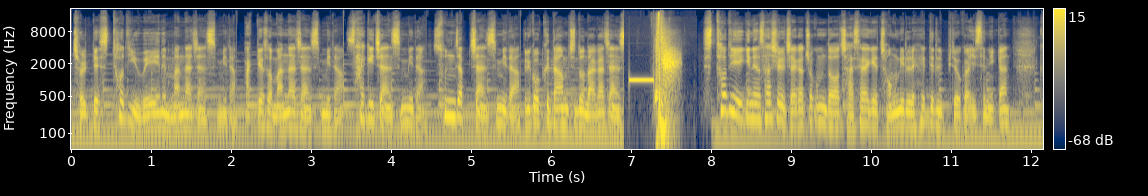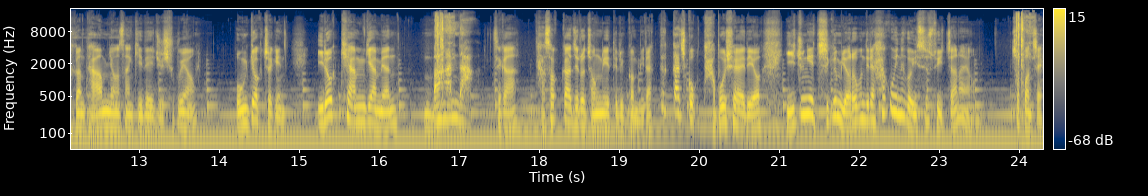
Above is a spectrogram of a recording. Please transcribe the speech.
절대 스터디 외에는 만나지 않습니다. 밖에서 만나지 않습니다. 사귀지 않습니다. 손잡지 않습니다. 그리고 그 다음 진도 나가지 않습니다. 스터디 얘기는 사실 제가 조금 더 자세하게 정리를 해드릴 필요가 있으니까 그건 다음 영상 기대해 주시고요. 본격적인 이렇게 암기하면 망한다. 제가 다섯 가지로 정리해 드릴 겁니다. 끝까지 꼭 다 보셔야 돼요. 이 중에 지금 여러분들이 하고 있는 거 있을 수 있잖아요. 첫 번째,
